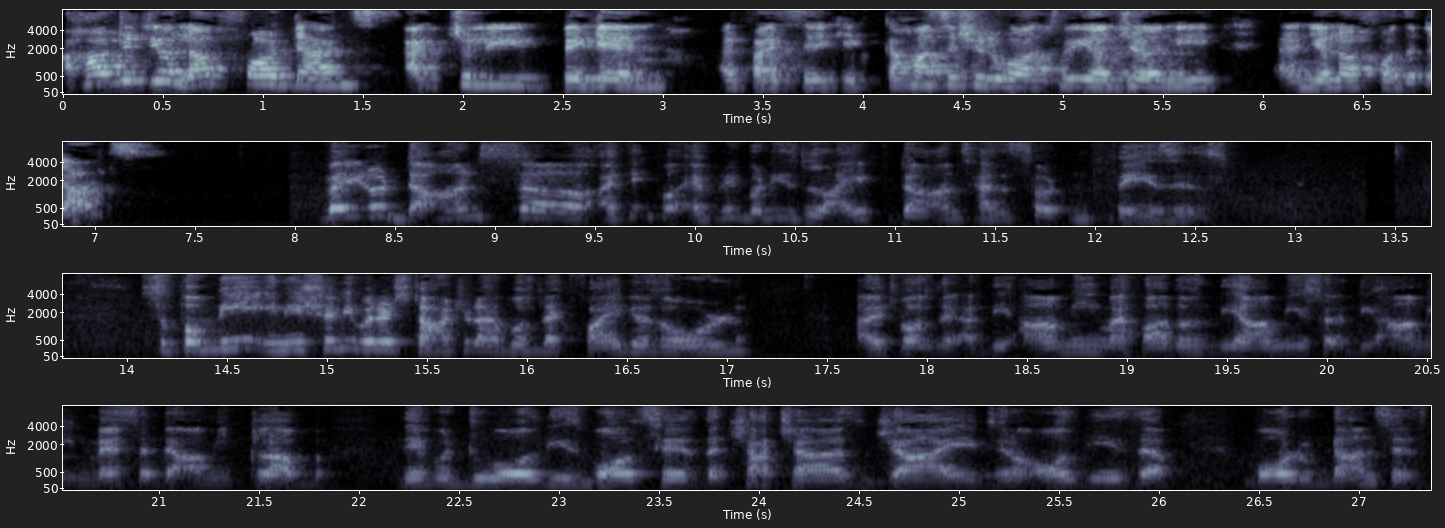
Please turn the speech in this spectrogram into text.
how did your love for dance actually begin? If I say, kahan se shuruaat hui your journey and your love for the dance? Well, you know, dance. Uh, I think for everybody's life, dance has a certain phases. So for me, initially when it started, I was like five years old. Uh, It was at the army. My father was in the army. So at the army mess, at the army club, they would do all these waltzes, the cha-chas, jives, you know, all these uh, ballroom dances.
